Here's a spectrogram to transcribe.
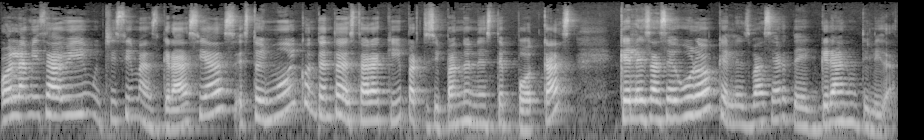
Hola, Miss Abby, muchísimas gracias. Estoy muy contenta de estar aquí participando en este podcast que les aseguro que les va a ser de gran utilidad.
